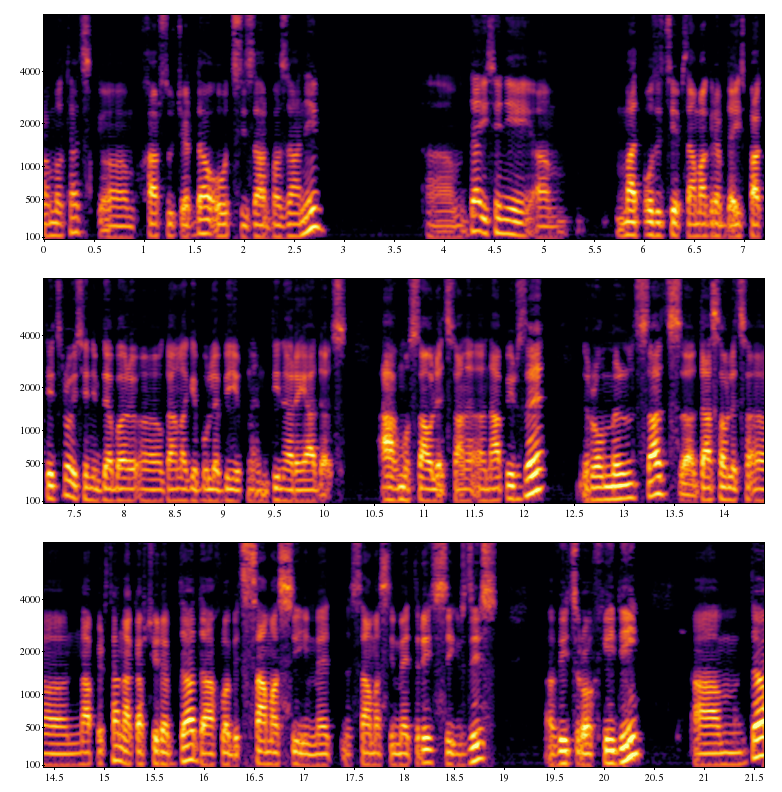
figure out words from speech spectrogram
რომელთაც ხარს უჭერდა 20 ზარბაზანი. და ისინი მათ პოზიციებს ამაგრებდა ის ფაქტიც, რომ ისინი განლაგებულები იყვნენ დინარე ადას აღმოსავლეთ ნაპირზე. რომელსაც დასავლეთ ნაპირთან აკავშირებდა დაახლოებით 300 300 მეტრის სიგრძის ვიწრო ხიდი და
